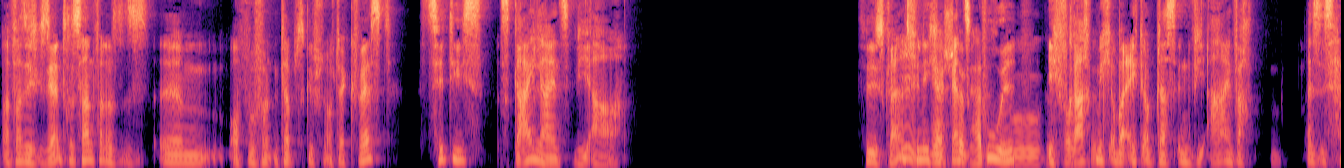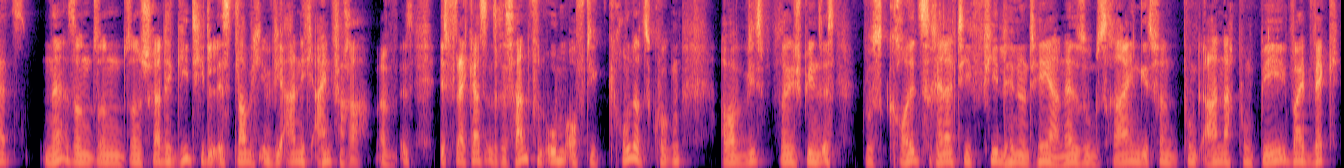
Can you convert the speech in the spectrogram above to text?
was ich sehr interessant fand, das ist, ähm, auch wovon, ich glaube, es gibt schon auf der Quest, Cities Skylines VR. Cities Skylines hm, finde ich ja, ja ganz cool. Ich frage mich aber echt, ob das in VR einfach es ist halt, ne, so ein, so ein, so ein Strategietitel ist, glaube ich, im VR nicht einfacher. Ist, ist vielleicht ganz interessant, von oben auf die runter zu gucken, aber wie es bei den Spielen ist, du scrollst relativ viel hin und her, ne, zoomst rein, gehst von Punkt A nach Punkt B weit weg.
